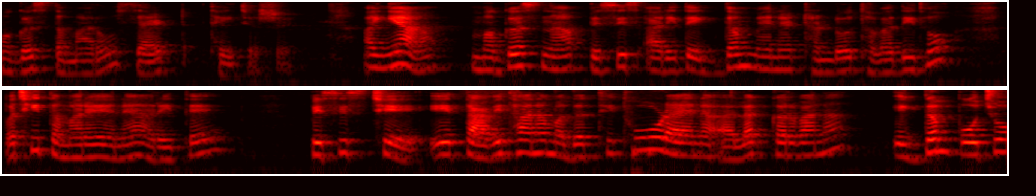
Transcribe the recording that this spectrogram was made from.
મગજ તમારો સેટ થઈ જશે. અહીંયા મગજના પીસીસ આ રીતે એકદમ એને ઠંડો થવા દીધો. પછી તમારે એને આ રીતે પીસીસ છે એ તાવીથાના મદદથી થોડા એને અલગ કરવાના. એકદમ પોચો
